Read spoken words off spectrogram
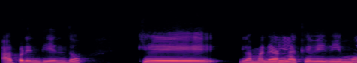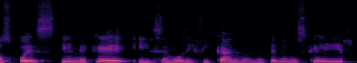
aprendiendo que la manera en la que vivimos pues tiene que irse modificando, ¿no? Tenemos que ir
